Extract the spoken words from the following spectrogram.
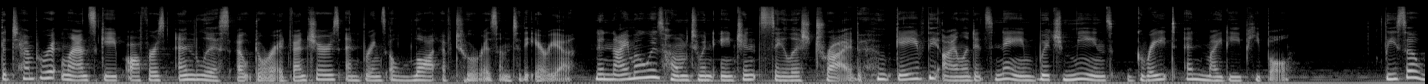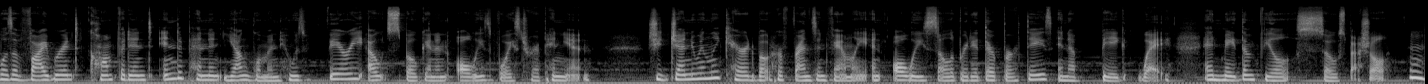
The temperate landscape offers endless outdoor adventures and brings a lot of tourism to the area. Nanaimo is home to an ancient Salish tribe who gave the island its name, which means great and mighty people. Lisa was a vibrant, confident, independent young woman who was very outspoken and always voiced her opinion. She genuinely cared about her friends and family and always celebrated their birthdays in a big way and made them feel so special. Hmm.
